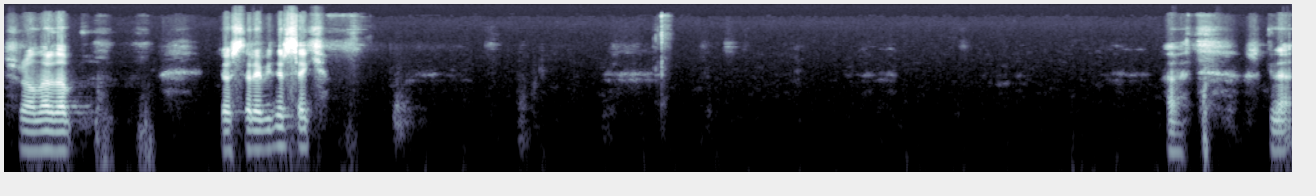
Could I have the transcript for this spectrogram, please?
Şuraları da gösterebilirsek. Evet. Yine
